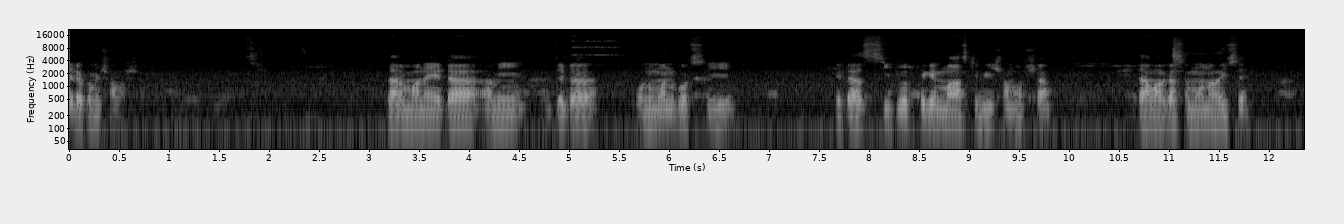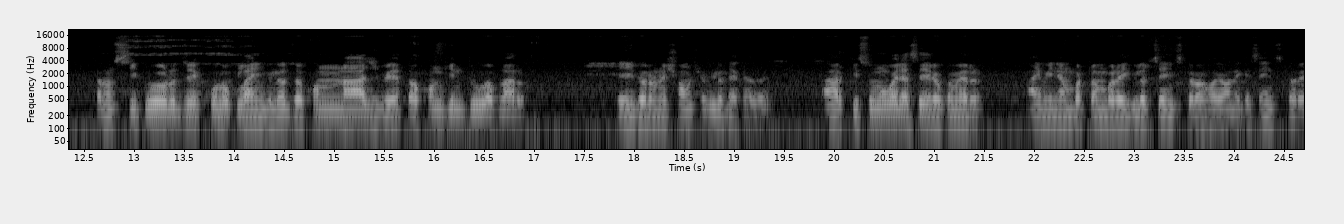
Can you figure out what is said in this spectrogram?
এরকমই সমস্যা। তার মানে এটা আমি যেটা অনুমান করছি, এটা সিকিউর থেকে মাস্ট বি সমস্যা। এটা আমার কাছে মনে হয়েছে। কারণ সিকিউর যে কোলক লাইনগুলো যখন না আসবে, তখন কিন্তু আপনার এই ধরনের সমস্যাগুলো দেখা যায়। আর কিছু মোবাইল আছে এরকমের আইমি নাম্বার টাম্বার এইগুলো চেঞ্জ করা হয়, অনেকে চেঞ্জ করে।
